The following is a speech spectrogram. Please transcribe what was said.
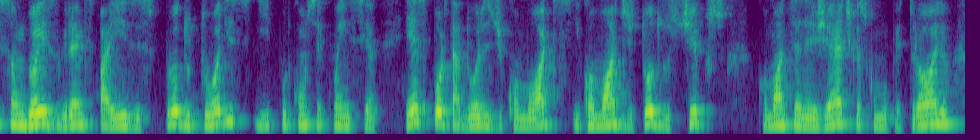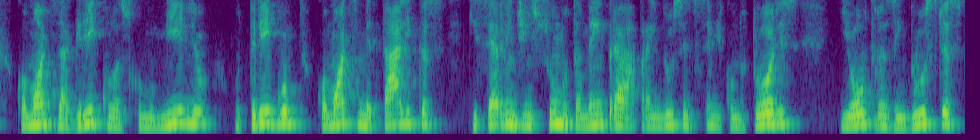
são dois grandes países produtores e, por consequência, exportadores de commodities, e commodities de todos os tipos, commodities energéticas como petróleo, commodities agrícolas como milho, o trigo, commodities metálicas, que servem de insumo também para a indústria de semicondutores e outras indústrias,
